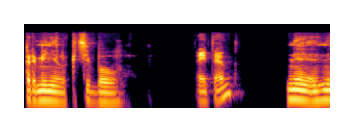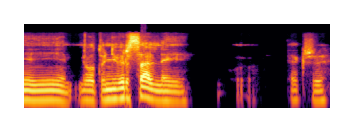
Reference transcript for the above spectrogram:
применил к Тибоу? Тайтенд? Не, не, не, не. Вот универсальный. Как же?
